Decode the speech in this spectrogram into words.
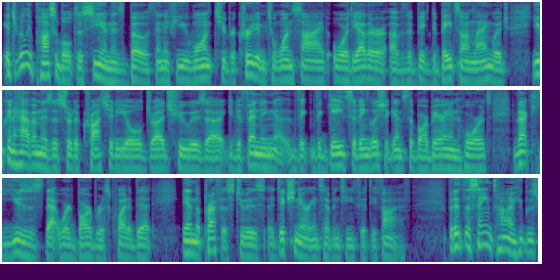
It's really possible to see him as both, and if you want to recruit him to one side or the other of the big debates on language, you can have him as a sort of crotchety old drudge who is uh, defending uh, the, the gates of English against the barbarian hordes. In fact, he uses that word barbarous quite a bit in the preface to his uh, dictionary in 1755. But at the same time, he was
